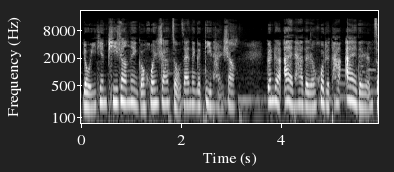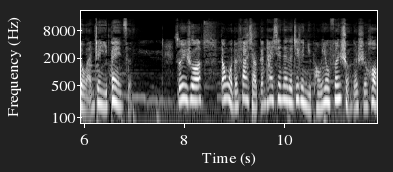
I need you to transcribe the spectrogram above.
有一天披上那个婚纱，走在那个地毯上，跟着爱他的人或者他爱的人走完这一辈子。所以说，当我的发小跟他现在的这个女朋友分手的时候，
